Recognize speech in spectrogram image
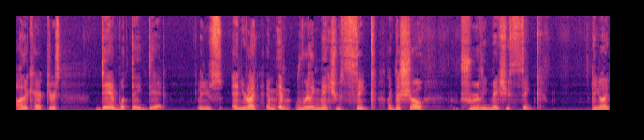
other characters did what they did, and you and you're like, it, it really makes you think. Like this show truly makes you think, and you're like,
